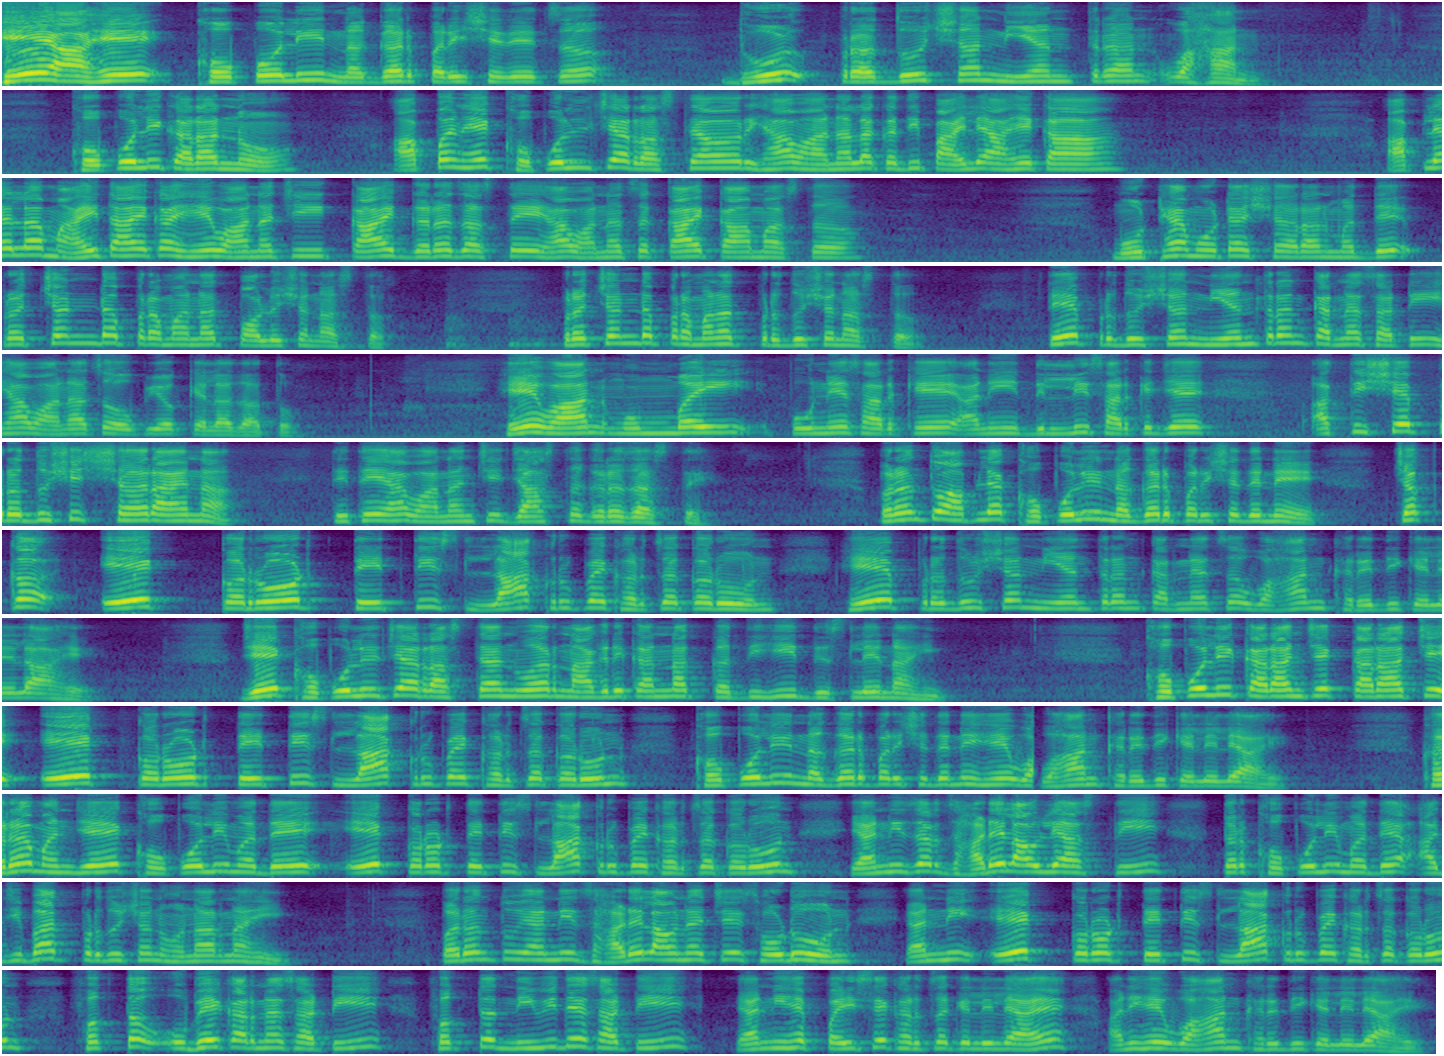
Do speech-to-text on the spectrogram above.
हे आहे खोपोली नगर परिषदेचं धूळ प्रदूषण नियंत्रण वाहन. खोपोलीकरांनो आपण हे खोपोलीच्या रस्त्यावर ह्या वाहनाला कधी पाहिले आहे का? आपल्याला माहीत आहे का हे वाहनाची काय गरज असते? ह्या वाहनाचं काय काम असतं? मोठ्या मोठ्या शहरांमध्ये प्रचंड प्रमाणात पॉल्युशन असतं. प्रचंड प्रमाणात प्रदूषण असतं. ते प्रदूषण नियंत्रण करण्यासाठी ह्या वाहनाचा उपयोग केला जातो. हे वाहन मुंबई पुणेसारखे आणि दिल्लीसारखे जे अतिशय प्रदूषित शहर आहे ना तिथे ह्या वाहनांची जास्त गरज असते. परंतु आपल्या खोपोली नगर परिषदेने चक्क एक करोड तेहतीस लाख रुपये खर्च करून हे प्रदूषण नियंत्रण करण्याचं वाहन खरेदी केलेलं आहे जे खोपोलीच्या रस्त्यांवर नागरिकांना कधीही दिसले नाही. खोपोलीकरांचे कराचे एक करोड तेहतीस लाख रुपये खर्च करून खोपोली नगर परिषदेने हे वाहन खरेदी केलेले आहे. खरं म्हणजे खोपोलीमध्ये एक करोड तेहतीस लाख रुपये खर्च करून यांनी जर झाडे लावली असती तर खोपोलीमध्ये अजिबात प्रदूषण होणार नाही. परंतु यांनी झाडे लावण्याचे सोडून यांनी एक करोड तेहतीस लाख रुपये खर्च करून फक्त उभे करण्यासाठी फक्त निविदेसाठी यांनी हे पैसे खर्च केलेले आहे आणि हे वाहन खरेदी केलेले आहे.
